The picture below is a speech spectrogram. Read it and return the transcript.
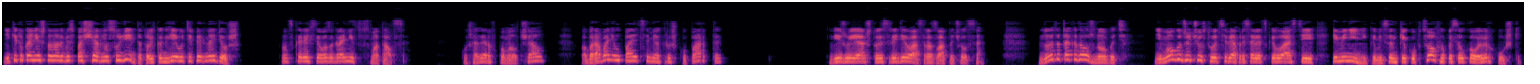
Никиту, конечно, надо беспощадно судить, да только где его теперь найдешь? Он, скорее всего, за границу смотался. Кушаверов помолчал, побарабанил пальцами о крышку парты. — Вижу я, что и среди вас разлад начался. Но это так и должно быть. Не могут же чувствовать себя при советской власти именинниками, сынки купцов и поселковой верхушки.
